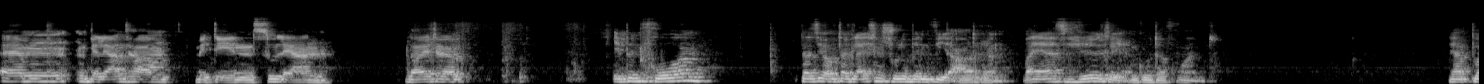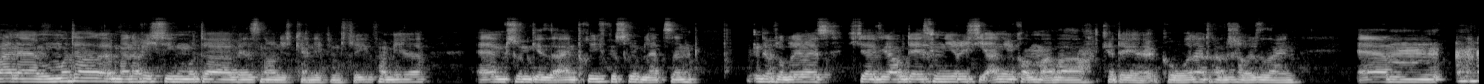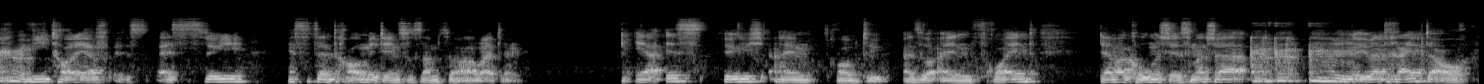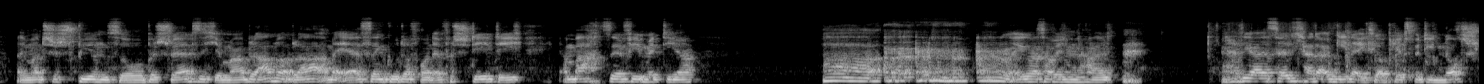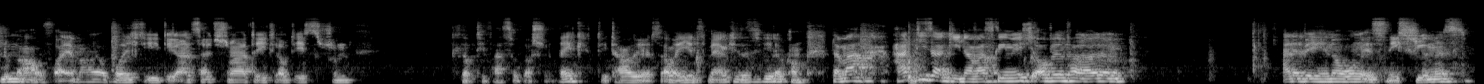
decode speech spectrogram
ähm, gelernt haben, mit denen zu lernen. Leute, ich bin froh, dass ich auf der gleichen Schule bin wie Adrian, weil er ist wirklich ein guter Freund. Ja, meine Mutter, meine richtigen Mutter, wer es noch nicht kennt, ich bin Pflegefamilie, ähm, schon einen Brief geschrieben letztens. Das Problem ist, ich glaube, der ist noch nie richtig angekommen, aber könnte Corona dran schuld sein. Ähm, wie toll er ist. Es ist wirklich, es ist ein Traum, mit denen zusammenzuarbeiten. Er ist wirklich ein Traumtyp. Also ein Freund, der mal komisch ist. Mancher übertreibt er auch, weil manche spielen so, beschwert sich immer, bla bla bla, aber er ist ein guter Freund, er versteht dich, er macht sehr viel mit dir. Ah, irgendwas habe ich ihn halt. Er hat ja erzählt, ich hatte Agina. Ich glaube, jetzt wird die noch schlimmer auf einmal, obwohl ich die die ganze Zeit schon hatte. Ich glaube, die ist schon ich glaube, die war sogar schon weg, die Tage jetzt. Aber jetzt merke ich, dass sie wiederkommt. Da hat dieser Gina was gegen mich. Auf jeden Fall, Leute. Eine Behinderung ist nichts Schlimmes.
